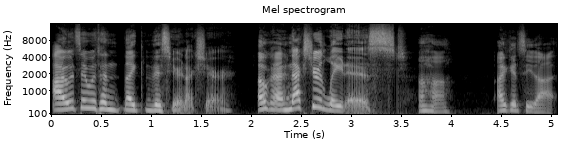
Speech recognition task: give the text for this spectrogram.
I would say within like this year, next year, Okay. next year latest. Uh huh. I could see that.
